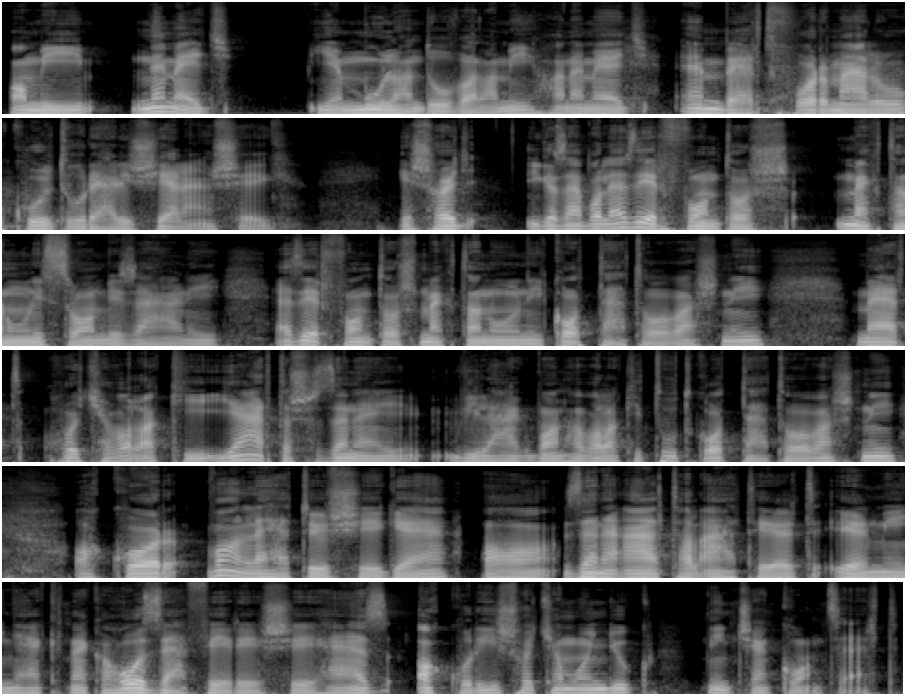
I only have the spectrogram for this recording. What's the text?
ami nem egy ilyen mulandó valami, hanem egy embert formáló kulturális jelenség. És hogy igazából ezért fontos megtanulni szolmizálni, ezért fontos megtanulni kottát olvasni, mert hogyha valaki jártas a zenei világban, ha valaki tud kottát olvasni, akkor van lehetősége a zene által átélt élményeknek a hozzáféréséhez, akkor is, hogyha mondjuk nincsen koncert.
